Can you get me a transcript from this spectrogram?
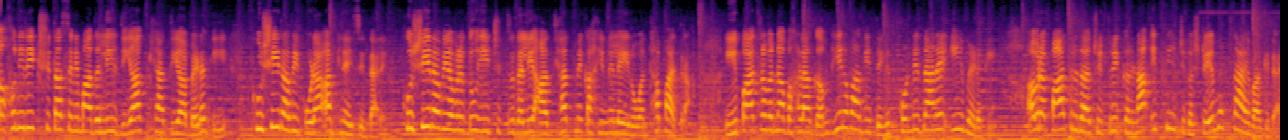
ಬಹುನಿರೀಕ್ಷಿತ ಸಿನಿಮಾದಲ್ಲಿ ದಿಯಾ ಖ್ಯಾತಿಯ ಬೆಡಗಿ ಖುಷಿ ರವಿ ಕೂಡ ಅಭಿನಯಿಸಿದ್ದಾರೆ. ಖುಷಿ ರವಿ ಅವರದ್ದು ಈ ಚಿತ್ರದಲ್ಲಿ ಆಧ್ಯಾತ್ಮಿಕ ಹಿನ್ನೆಲೆ ಇರುವಂತಹ ಪಾತ್ರ. ಈ ಪಾತ್ರವನ್ನ ಬಹಳ ಗಂಭೀರವಾಗಿ ತೆಗೆದುಕೊಂಡಿದ್ದಾರೆ ಈ ಬೆಡಗಿ. ಅವರ ಪಾತ್ರದ ಚಿತ್ರೀಕರಣ ಇತ್ತೀಚೆಗಷ್ಟೇ ಮುಕ್ತಾಯವಾಗಿದೆ.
